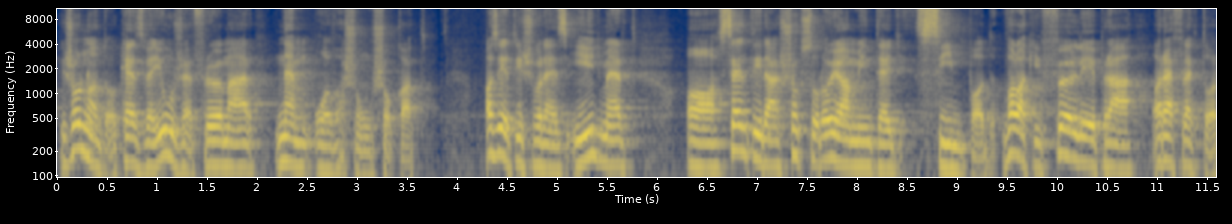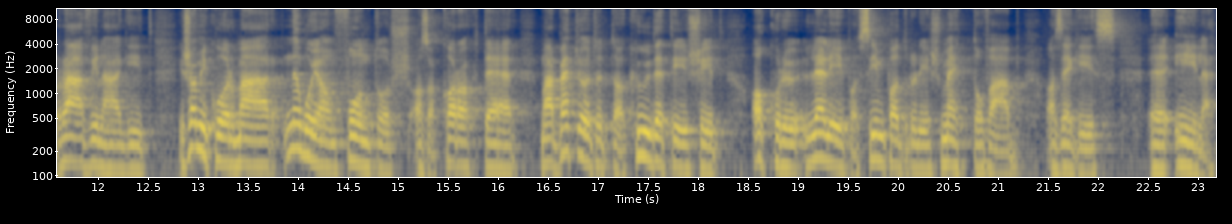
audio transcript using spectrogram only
és onnantól kezdve Józsefről már nem olvasunk sokat. Azért is van ez így, mert a Szentírás sokszor olyan, mint egy színpad. Valaki föllép rá, a reflektor rávilágít, és amikor már nem olyan fontos az a karakter, már betöltötte a küldetését, akkor ő lelép a színpadról, és megy tovább az egész e, élet.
